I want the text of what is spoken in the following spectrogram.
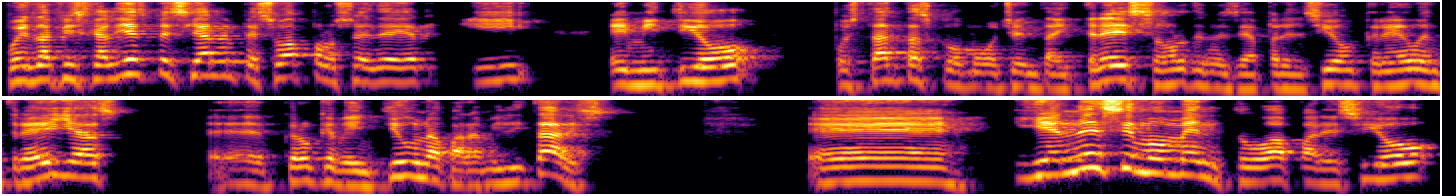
pues la Fiscalía Especial empezó a proceder y emitió pues tantas como 83 órdenes de aprehensión, creo, entre ellas eh, creo que 21 paramilitares. Eh, y en ese momento apareció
